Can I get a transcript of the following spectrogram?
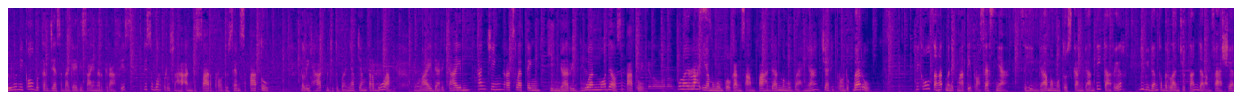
Dulu Nicole bekerja sebagai desainer grafis di sebuah perusahaan besar produsen sepatu. Melihat begitu banyak yang terbuang, mulai dari kain, kancing, resleting, hingga ribuan model sepatu. Mulailah ia mengumpulkan sampah dan mengubahnya jadi produk baru. Nicole sangat menikmati prosesnya, sehingga memutuskan ganti karir di bidang keberlanjutan dalam fashion.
